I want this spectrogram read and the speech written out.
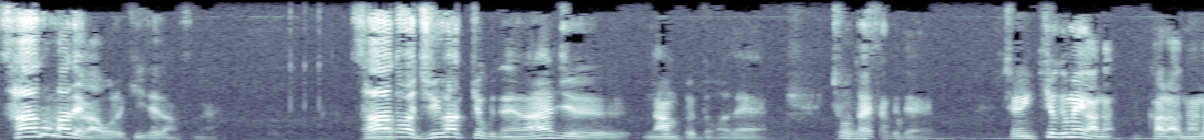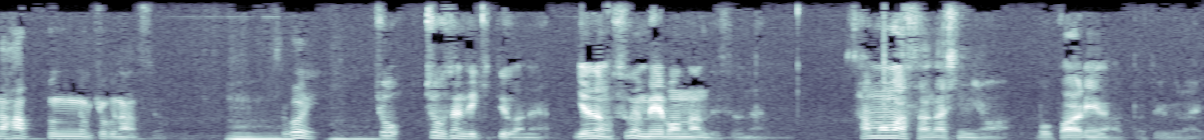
サードまでが俺聞いてたんですね。サードが18曲で70何分とかで、超大作で、その1曲目がな、から7、8分の曲なんですよ。うんー、すごい。超、挑戦的っていうかね。いやでもすごい名盤なんですよね。サンママスターなしには僕はありえなかったというぐらい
